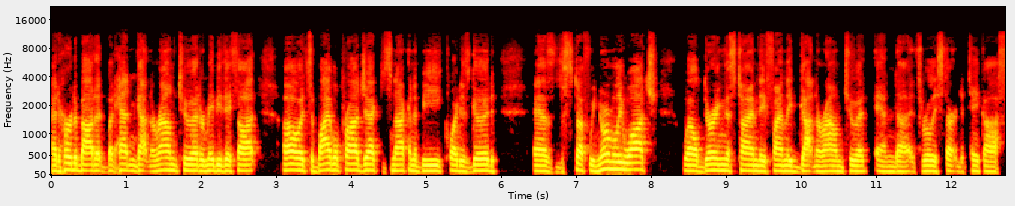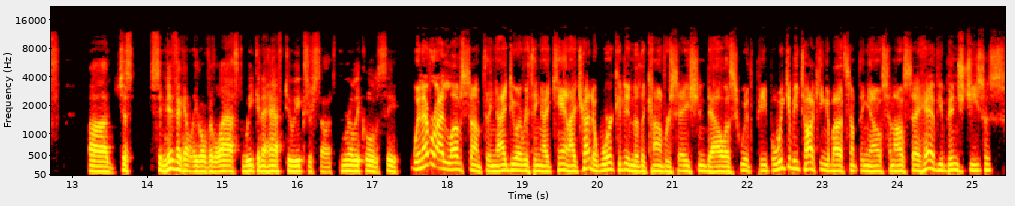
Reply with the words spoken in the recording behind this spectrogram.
had heard about it but hadn't gotten around to it, or maybe they thought, "Oh, it's a Bible project; it's not going to be quite as good as the stuff we normally watch." Well, during this time, they've finally gotten around to it, and uh, it's really starting to take off. Uh, just significantly over the last week and a half, two weeks or so. It's been really cool to see. Whenever I love something, I do everything I can. I try to work it into the conversation, Dallas, with people. We could be talking about something else, and I'll say, "Hey, have you binged Jesus?"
